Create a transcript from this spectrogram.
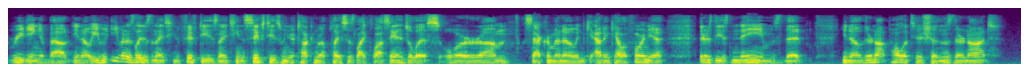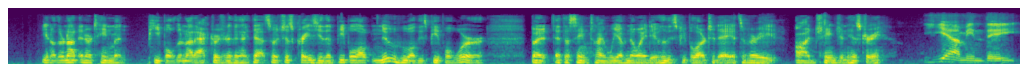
reading about, you know, even even as late as the 1950s, 1960s, when you're talking about places like Los Angeles or um, Sacramento in, out in California, there's these names that, you know, they're not politicians, they're not, you know, they're not entertainment people, they're not actors or anything like that. So it's just crazy that people all knew who all these people were, but at the same time, we have no idea who these people are today. It's a very odd change in history. Yeah, I mean, they.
